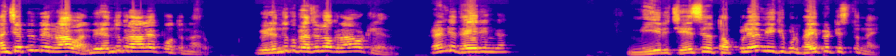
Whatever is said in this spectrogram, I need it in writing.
అని చెప్పి మీరు రావాలి. మీరు ఎందుకు రాలేకపోతున్నారు? మీరు ఎందుకు ప్రజల్లోకి రావట్లేదు? రండి ధైర్యంగా. మీరు చేసిన తప్పులే మీకు ఇప్పుడు భయపెట్టిస్తున్నాయి.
